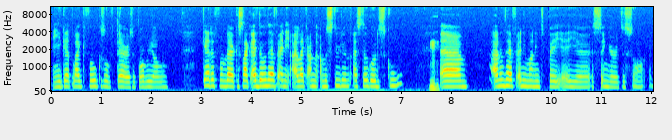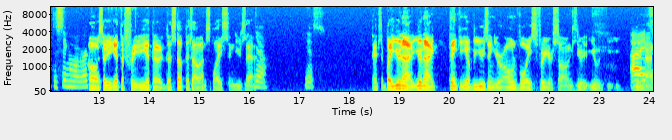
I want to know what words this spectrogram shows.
and you get like vocals of there. So probably I'll get it from there. Cause like I don't have any. I like I'm I'm a student. I still go to school. Mm-hmm. Um, I don't have any money to pay a, uh, a singer to song to sing on my record. Oh, so you get the free, you get the the stuff that's out on Splice and use that. Yeah. Yes. That's but you're not you're not thinking of using your own voice for your songs. You're you you're I, not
